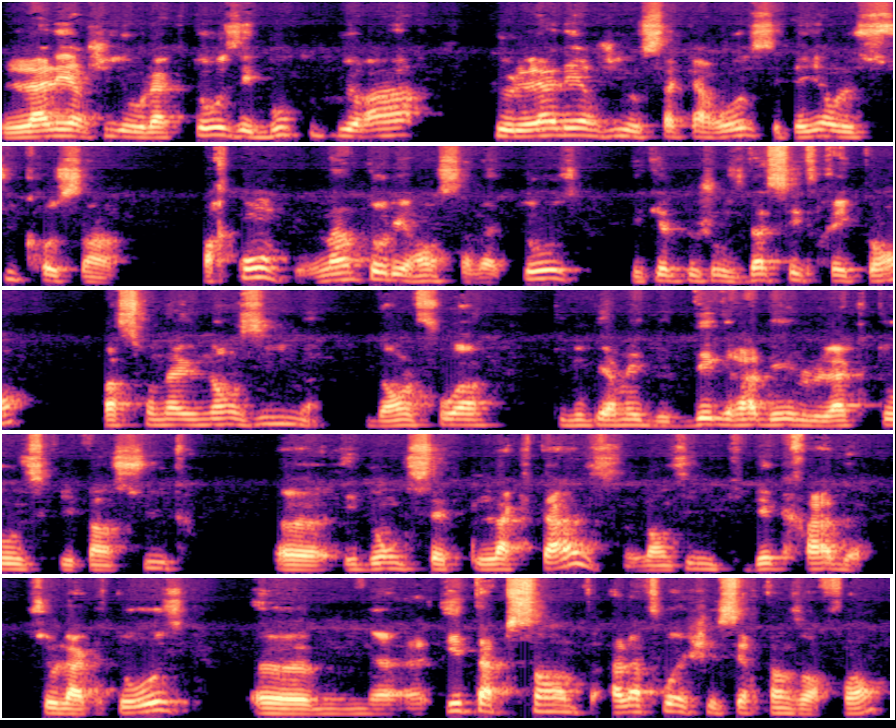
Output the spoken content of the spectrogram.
l'allergie au lactose est beaucoup plus rare que l'allergie au saccharose, c'est-à-dire le sucre simple. Par contre, l'intolérance à lactose est quelque chose d'assez fréquent parce qu'on a une enzyme dans le foie qui nous permet de dégrader le lactose, qui est un sucre, euh, et donc cette lactase, l'enzyme qui dégrade ce lactose, euh, est absente à la fois chez certains enfants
